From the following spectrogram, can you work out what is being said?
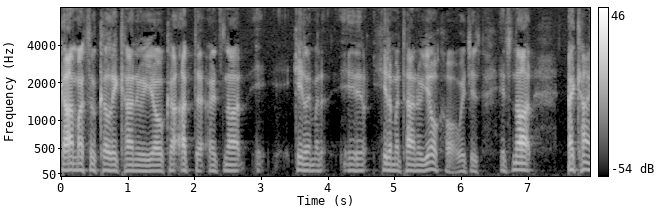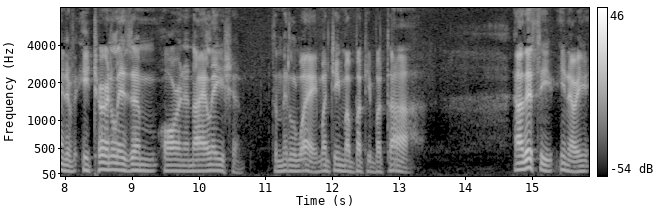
Kamasukhalikanu Yoka Atta, it's not Hilamatanu Yoko, which is, it's not a kind of eternalism or an annihilation. It's the middle way, Majjhima Patipada. Now this he, you know, he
